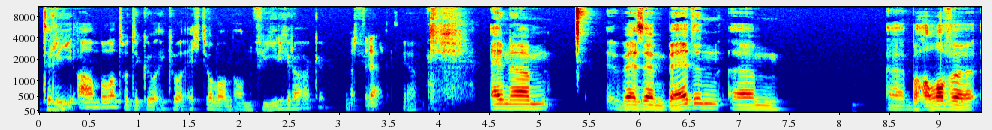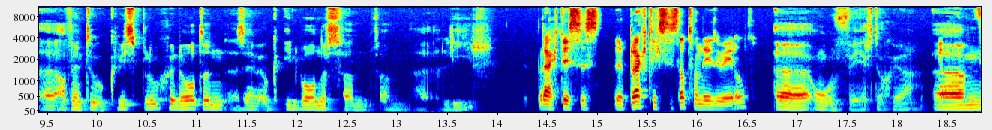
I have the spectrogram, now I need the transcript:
3 aanbeland, want ik wil, ik wil echt wel aan, aan 4 geraken. Vier- Uiteraard. Ja. En ehm, wij zijn beiden, ehm, eh, behalve eh, af en toe quizploeggenoten, zijn we ook inwoners van, van eh, Lier. De prachtigste, de prachtigste stad van deze wereld. Ongeveer, toch, ja. Ja, Ehm,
